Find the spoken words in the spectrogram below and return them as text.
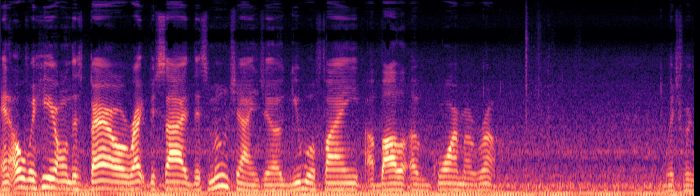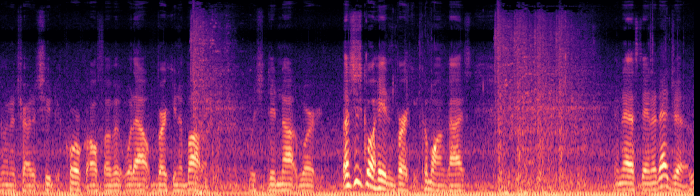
And over here on this barrel right beside this moonshine jug you will find a bottle of Guarma rum which we're going to try to shoot the cork off of it without breaking the bottle which did not work. Let's just go ahead and break it. Come on guys and that's the end of that jug.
